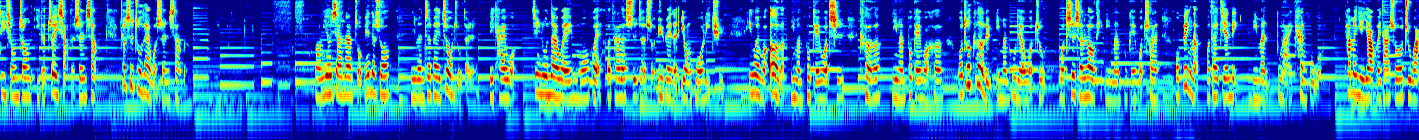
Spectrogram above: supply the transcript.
弟兄中一个最小的身上，就是坐在我身上了。”王又向那左边的说：“你们这被咒诅的人，离开我。”进入那为魔鬼和他的使者所预备的永火里去，因为我饿了，你们不给我吃；渴了，你们不给我喝；我做客旅，你们不留我住；我赤身露体，你们不给我穿；我病了，我在监里，你们不来看顾我。他们也要回答说：主啊，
